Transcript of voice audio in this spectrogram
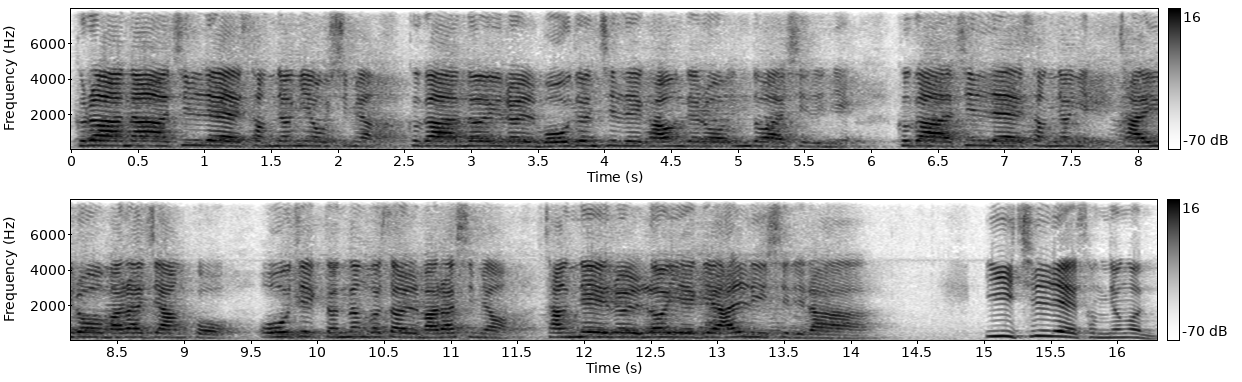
그러나 진리의 성령이 오시며 그가 너희를 모든 진리 가운데로 인도하시리니 그가 진리의 성령이 자유로 말하지 않고 오직 듣는 것을 말하시며 장래일을 너희에게 알리시리라. 이 진리의 성령은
